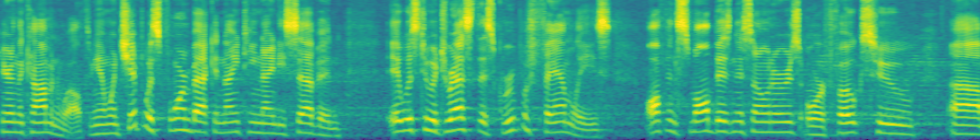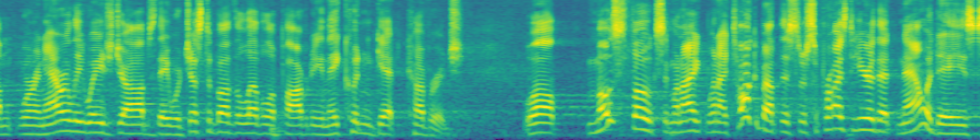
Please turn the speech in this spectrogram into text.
here in the Commonwealth. You know, when CHIP was formed back in 1997, it was to address this group of families, often small business owners or folks who um, were in hourly wage jobs, they were just above the level of poverty and they couldn't get coverage. Well, most folks, and when I, when I talk about this, they're surprised to hear that nowadays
